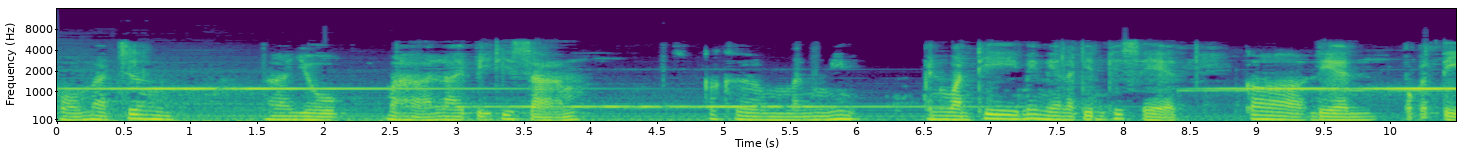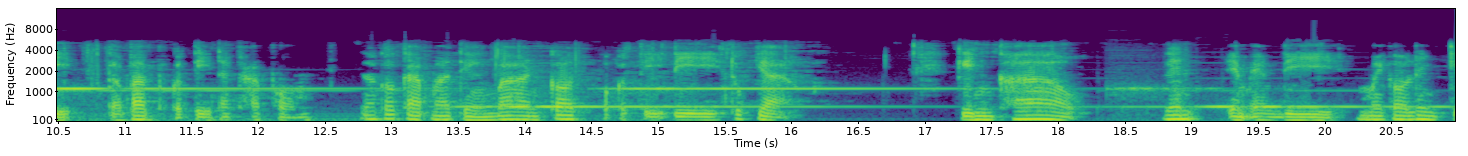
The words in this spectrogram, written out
ผมอะจึงอ่าอยู่มหาลัยปีที่สามก็คือมันไม่เป็นวันที่ไม่มีอะไรเป็นพิเศษ ก็เรียนปกติกลับบ้านปกตินะครับผม แล้วก็กลับมาถึงบ้านก็ปกติดีทุกอย่าง กินข้าว เล่น MMD ไม่ก็เล่นเก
